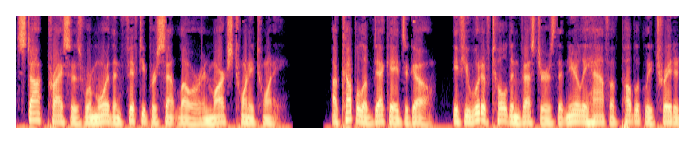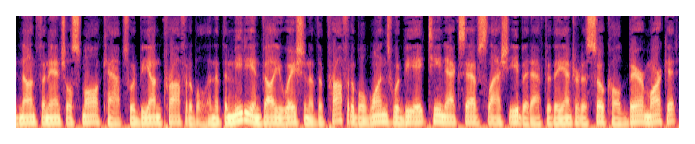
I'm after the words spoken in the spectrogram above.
Stock prices were more than 50% lower in March 2020. A couple of decades ago, if you would have told investors that nearly half of publicly traded non financial small caps would be unprofitable and that the median valuation of the profitable ones would be 18x EV slash EBIT after they entered a so called bear market,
